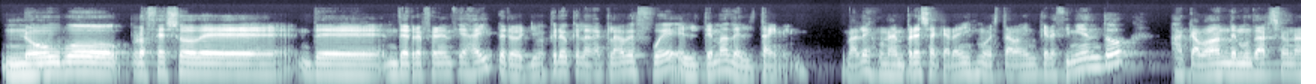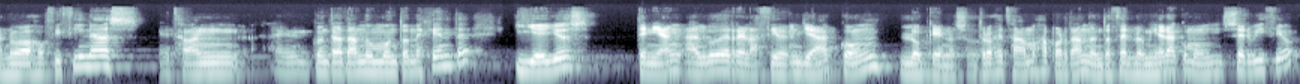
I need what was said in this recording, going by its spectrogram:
No hubo proceso de, de, referencias ahí, pero yo creo que la clave fue el tema del timing. ¿vale? Es una empresa que ahora mismo estaba en crecimiento, acababan de mudarse a unas nuevas oficinas, estaban eh, contratando un montón de gente y ellos tenían algo de relación ya con lo que nosotros estábamos aportando. Entonces lo mío era como un servicio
